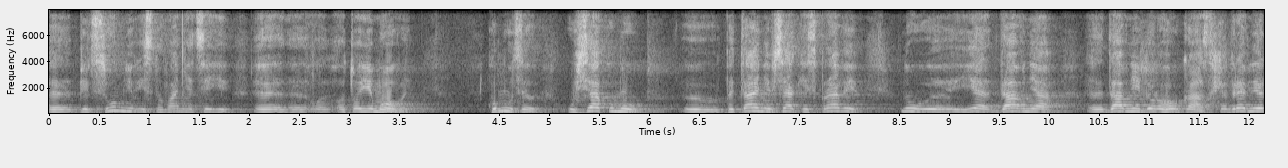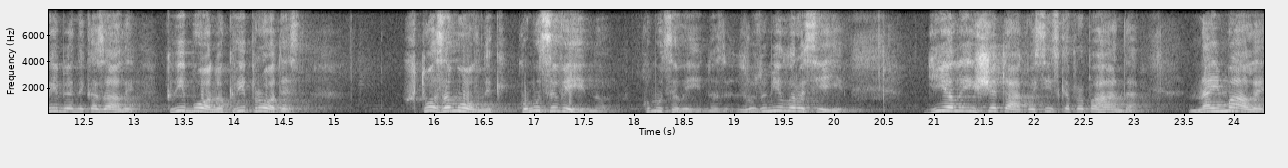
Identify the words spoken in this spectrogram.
е, під сумнів існування цієї е, е, отої мови. Кому це? У всякому е, питанні, всякій справі ну, е, є давня, е, давній дороговказ. Ще древні римляни казали кві боно, кві продест. Хто замовник? Кому це вигідно? Кому це вигідно? Зрозуміло Росії. Діяли іще так, російська пропаганда. Наймали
